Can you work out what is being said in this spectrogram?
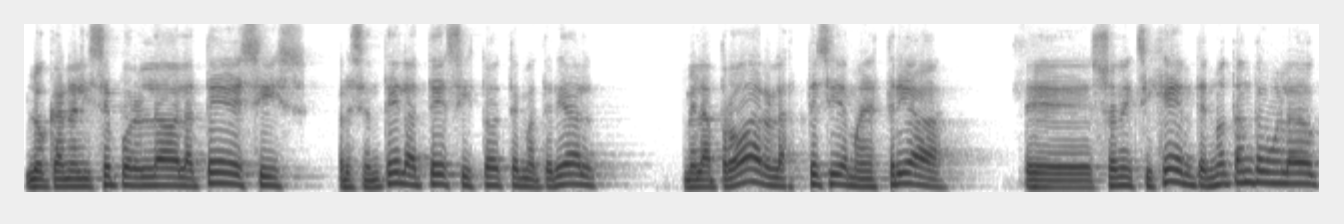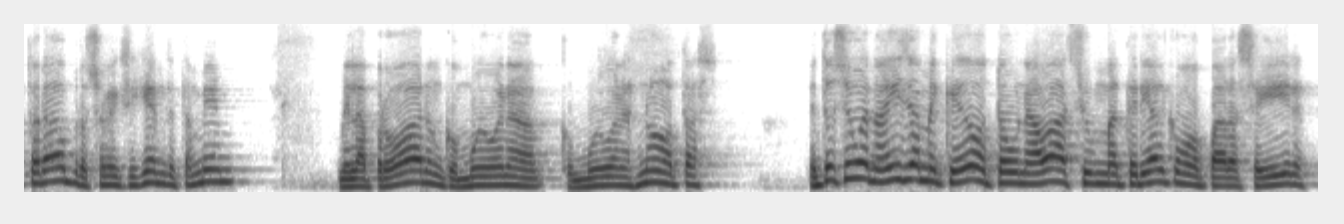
lo canalicé por el lado de la tesis, presenté la tesis, todo este material, me la aprobaron, las tesis de maestría eh, son exigentes, no tanto como la de doctorado, pero son exigentes también. Me la aprobaron con muy, buena, con muy buenas notas. Entonces, bueno, ahí ya me quedó toda una base, un material como para seguir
